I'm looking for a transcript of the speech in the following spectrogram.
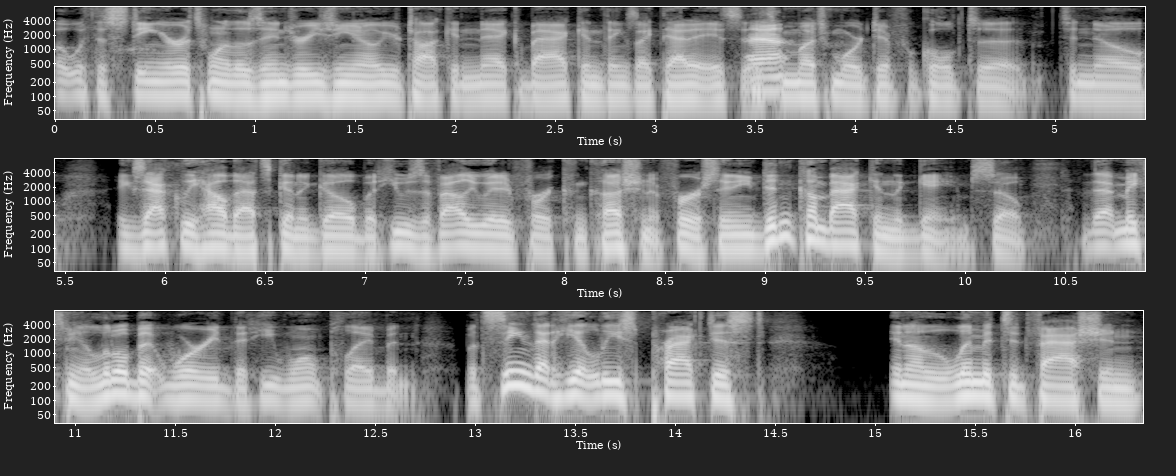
But with a stinger, it's one of those injuries. You know, you're talking neck, back, and things like that. It's, yeah. it's much more difficult to to know exactly how that's going to go. But he was evaluated for a concussion at first, and he didn't come back in the game. So that makes me a little bit worried that he won't play. But but seeing that he at least practiced in a limited fashion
